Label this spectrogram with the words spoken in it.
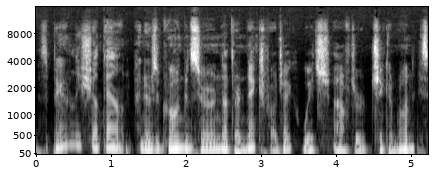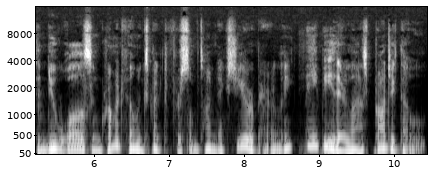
has apparently shut down, and there's a growing concern that their next project, which after Chicken Run is a new Wallace and Gromit film expected for sometime next year apparently, may be their last project that will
